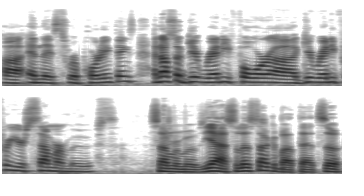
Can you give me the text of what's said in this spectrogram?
uh, and this reporting things. And also get ready for uh, get ready for your summer moves. Summer moves, yeah. So let's talk about that. So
